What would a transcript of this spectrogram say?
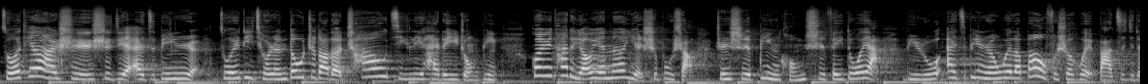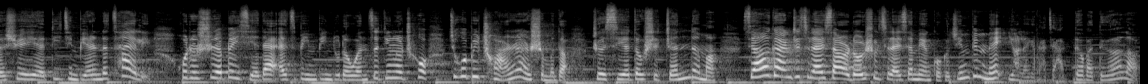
昨天啊是世界艾滋病日，作为地球人都知道的超级厉害的一种病，关于它的谣言呢也是不少，真是病红是非多呀。比如艾滋病人为了报复社会，把自己的血液滴进别人的菜里，或者是被携带艾滋病病毒的蚊子叮了之后就会被传染什么的，这些都是真的吗？想要感知起来，小耳朵竖起来，下面果个君并没要来给大家嘚吧嘚了。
